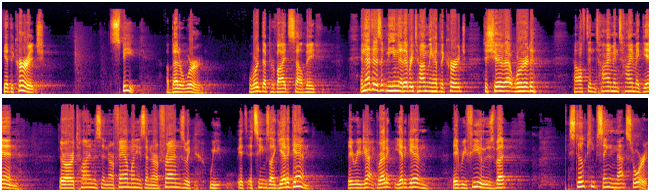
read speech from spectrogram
He had the courage speak a better word, a word that provides salvation. And that doesn't mean that every time we have the courage to share that word, Often, time and time again, there are times in our families and our friends, we, we, it, it seems like yet again they reject, yet again they refuse, but still keep singing that story.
